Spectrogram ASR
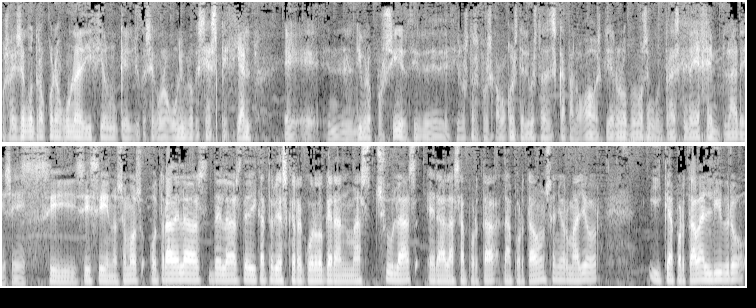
¿Os habéis encontrado con alguna edición que, yo que sé, con algún libro que sea especial eh, eh, en el libro por sí? Es decir, de, de decir, ostras, pues a lo mejor este libro está descatalogado, es que ya no lo podemos encontrar, es que no hay ejemplares. Eh. Sí, sí, sí. Nos hemos. Otra de las de las dedicatorias que recuerdo que eran más chulas era las aporta, la aportaba un señor mayor y que aportaba el libro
